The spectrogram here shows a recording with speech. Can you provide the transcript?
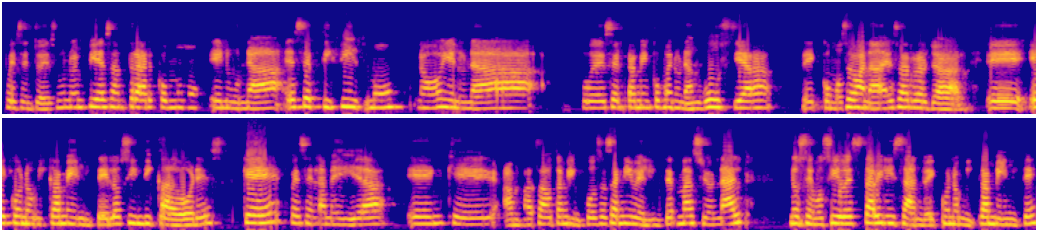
pues entonces uno empieza a entrar como en un escepticismo, ¿no? Y en una, puede ser también como en una angustia de cómo se van a desarrollar eh, económicamente los indicadores, que pues en la medida en que han pasado también cosas a nivel internacional, nos hemos ido estabilizando económicamente,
